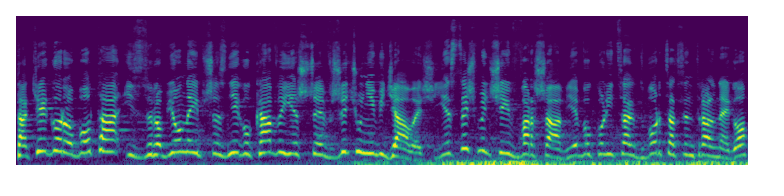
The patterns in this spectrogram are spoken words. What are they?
Takiego robota i zrobionej przez niego kawy jeszcze w życiu nie widziałeś. Jesteśmy dzisiaj w Warszawie, w okolicach dworca centralnego.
